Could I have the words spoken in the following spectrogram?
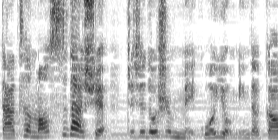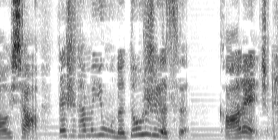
达特茅斯大学，这些都是美国有名的高校，但是他们用的都是这个词 college。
